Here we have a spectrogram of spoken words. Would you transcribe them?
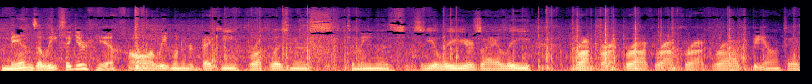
men's elite figure. Yeah, all elite 100 Becky, Brock Lesnar's, Tamina's, Zia Lee or Xia Lee, Brock, Brock, Brock, Rock, Rock, Rock, Bianca,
